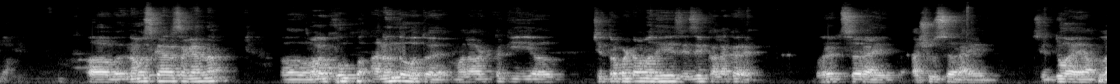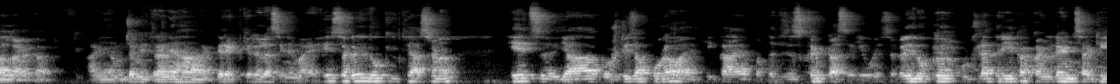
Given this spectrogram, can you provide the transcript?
नमस्कार सगळ्यांना. मला खूप आनंद होतोय. मला वाटतं की चित्रपटामध्ये जे जे कलाकार आहेत भरत सर आहेत आशू सर आहेत सिद्धू आहे आपला लाडका आणि आमच्या मित्राने हा डिरेक्ट केलेला सिनेमा आहे. हे सगळे लोक इथे असणं हेच या गोष्टीचा पुरावा आहे की काय पद्धतीचं स्क्रिप्ट असेल. एवढे सगळे लोक कुठल्या तरी एका कंटेंटसाठी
